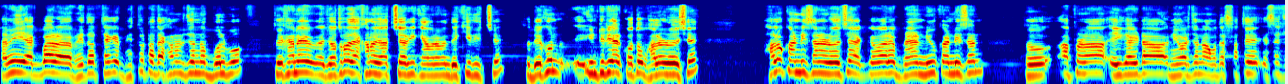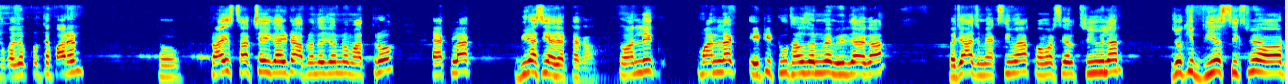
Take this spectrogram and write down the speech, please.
আমি একবার আহ, ভেতর থেকে ভেতরটা দেখানোর জন্য বলবো তো এখানে যতটা দেখানো যাচ্ছে আর কি ক্যামেরাম্যান দেখিয়ে দিচ্ছে তো দেখুন ইন্টেরিয়ার কত ভালো রয়েছে ভালো কন্ডিশনে রয়েছে একেবারে ব্র্যান্ড নিউ কন্ডিশন তো আপনারা এই গাড়িটা নেওয়ার জন্য আমাদের সাথে এসে যোগাযোগ করতে পারেন তো প্রাইস থাকছে এই গাড়িটা আপনাদের জন্য মাত্র এক লাখ बिरासी हज़ार टका तो only one lakh eighty two thousand में मिल जाएगा Bajaj Maxima commercial three wheeler जो कि बी एस सिक्स में और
